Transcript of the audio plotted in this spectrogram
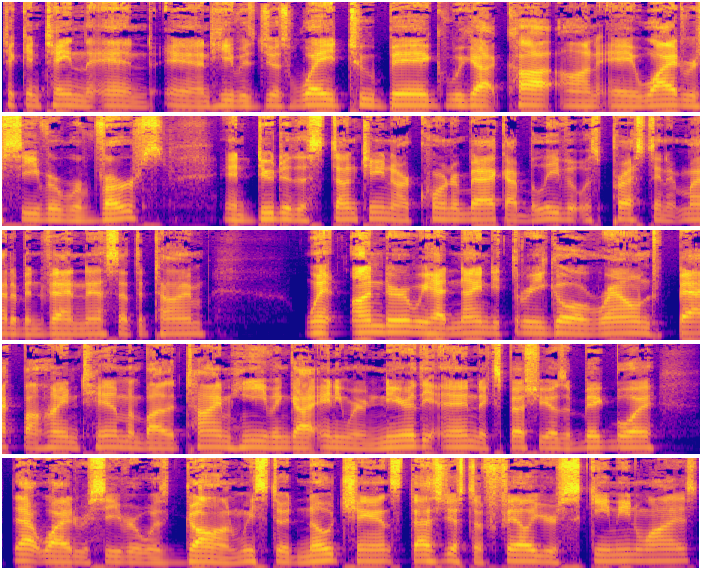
to contain the end, and he was just way too big. We got caught on a wide receiver reverse, and due to the stunting, our cornerback, I believe it was Preston, it might have been Van Ness at the time, went under. We had 93 go around back behind him, and by the time he even got anywhere near the end, especially as a big boy, that wide receiver was gone. We stood no chance. That's just a failure scheming wise.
